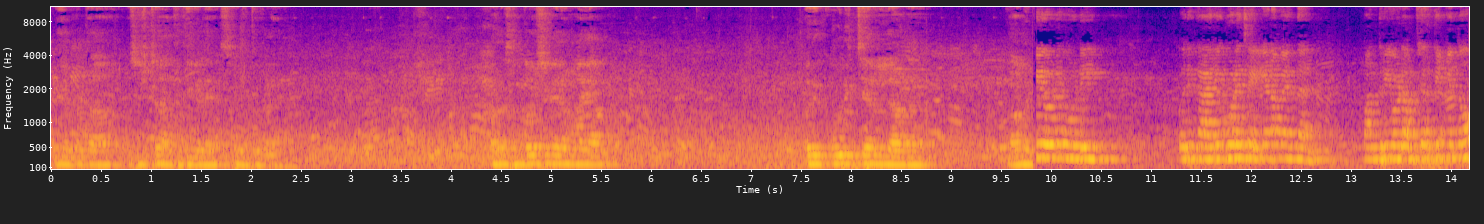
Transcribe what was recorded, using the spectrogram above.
പ്രിയപ്പെട്ട വിശിഷ്ട അതിഥികളെ സുഹൃത്തുക്കളെ വളരെ സന്തോഷകരമായ ഒരു കൂടിച്ചേരലാണ് കൂടി ഒരു കാര്യം കൂടെ ചെയ്യണമെന്ന് മന്ത്രിയോട് അഭ്യർത്ഥിക്കുന്നു.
